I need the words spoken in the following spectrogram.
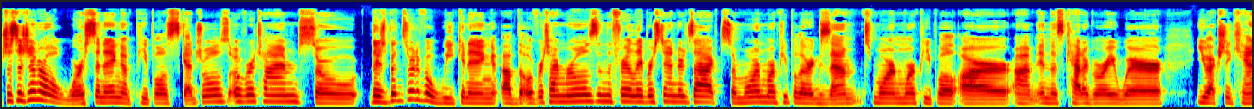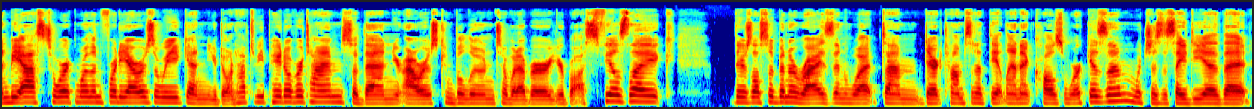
just a general worsening of people's schedules over time. So there's been sort of a weakening of the overtime rules in the Fair Labor Standards Act. So more and more people are exempt. More and more people are um, in this category where you actually can be asked to work more than 40 hours a week and you don't have to be paid overtime. So then your hours can balloon to whatever your boss feels like. There's also been a rise in what um, Derek Thompson at The Atlantic calls workism, which is this idea that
